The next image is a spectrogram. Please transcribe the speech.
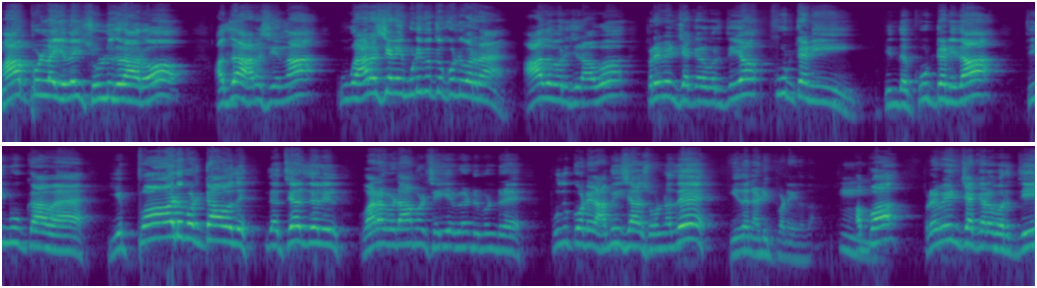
மாப்பிள்ளை எதை சொல்லுகிறாரோ அதுதான் அரசியல்னா உங்கள் அரசியலை முடிவுக்கு கொண்டு வர்றேன். ஆதவ அர்ஜுனாவோ பிரவீன் சக்கரவர்த்தியோ கூட்டணி. இந்த கூட்டணி தான் திமுகவை எப்பாடுபட்டாவது இந்த தேர்தலில் வரவிடாமல் செய்ய வேண்டும் என்று புதுக்கோட்டையில் அமித்ஷா சொன்னது இதன் அடிப்படையில் தான். அப்போ பிரவீன் சக்கரவர்த்தி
